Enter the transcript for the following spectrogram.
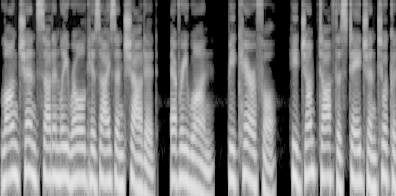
Long Chen suddenly rolled his eyes and shouted, Everyone, be careful. He jumped off the stage and took a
